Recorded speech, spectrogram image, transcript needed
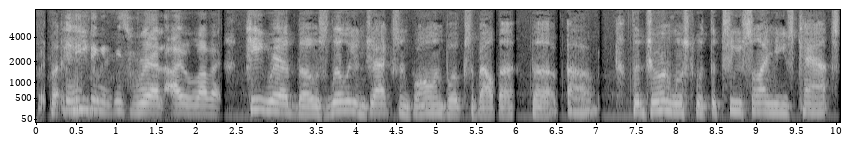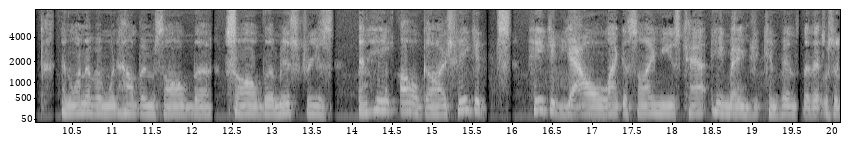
But, but Anything he that he's read, I love it. he read those Lillian Jackson Braun books about the the uh, the journalist with the two Siamese cats, and one of them would help him solve the solve the mysteries. And he, oh gosh, he could he could yowl like a Siamese cat. He made you convinced that it was a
